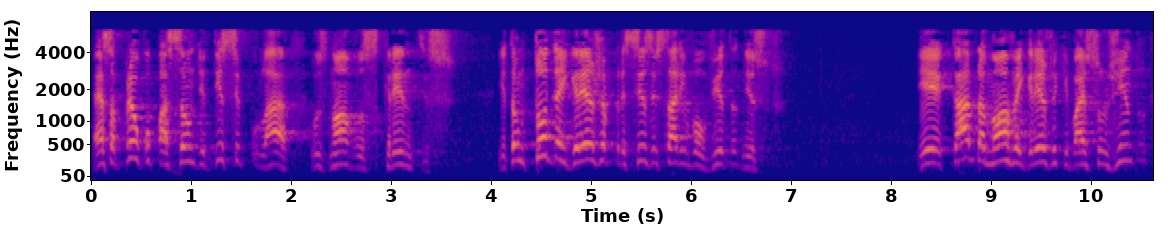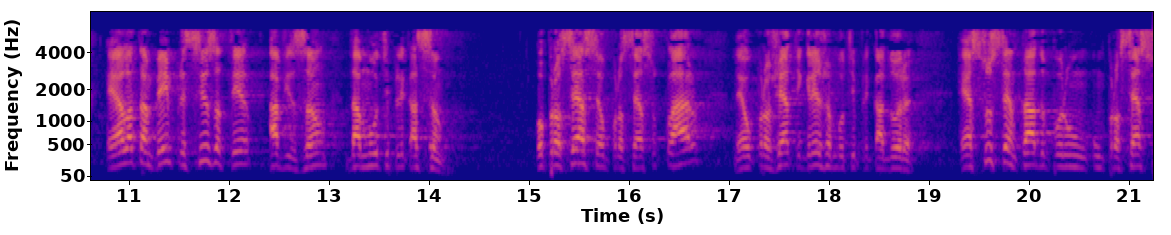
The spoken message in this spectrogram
Essa preocupação de discipular os novos crentes. Então, toda a igreja precisa estar envolvida nisso. E cada nova igreja que vai surgindo, ela também precisa ter a visão da multiplicação. O processo é um processo claro né, o projeto Igreja Multiplicadora é sustentado por um, um processo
